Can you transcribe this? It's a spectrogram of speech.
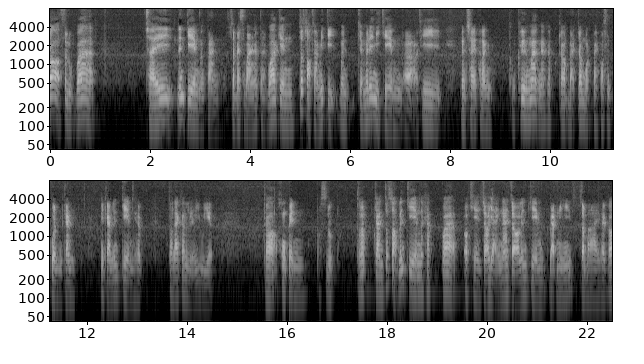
ก็สรุปว่าใช้เล่นเกมต่างๆ สบายๆนะแต่ว่าเกมทดสอบสามมิติมันจะไม่ได้มีเกมเอ่อที่มันใช้พลังของเครื่องมากนะครับ ก็แบตก็หมดไปพอสมควรเหมือนกันในการเล่นเกมนะครับ ตอนแรกก็เหลืออยู่เยอะ ก็คงเป็นบทสรุปสำหรับการทดสอบเล่นเกมนะครับ ว่าโอเค จอใหญ่หน้าจอเล่นเกมแบบนี้สบายแล้วก็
